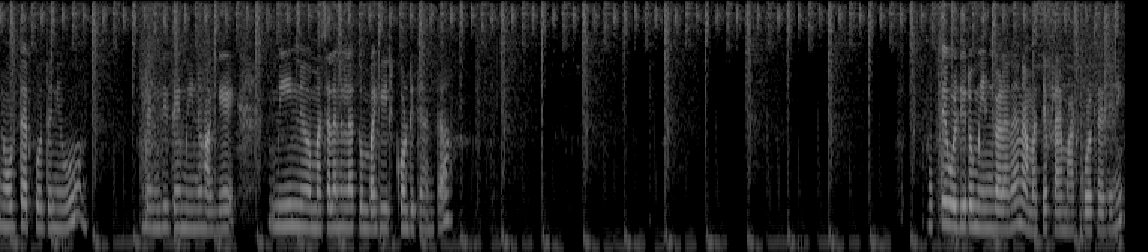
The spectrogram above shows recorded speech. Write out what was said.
ನೋಡ್ತಾ ಇರ್ಬೋದು ನೀವು. ಬೆಂದಿದೆ ಮೀನು ಹಾಗೆ. ಮೀನು ಮಸಾಲೆನೆಲ್ಲ ತುಂಬ ಹೀರ್ಕೊಂಡಿದೆ ಅಂತ. ಮತ್ತೆ ಉಳಿದಿರೋ ಮೀನುಗಳನ್ನು ನಾನು ಮತ್ತೆ ಫ್ರೈ ಮಾಡ್ಕೊಳ್ತಾ ಇದ್ದೀನಿ.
